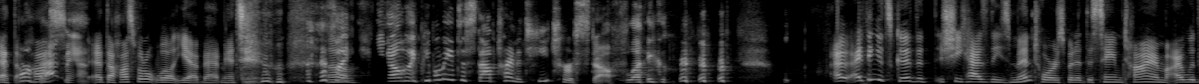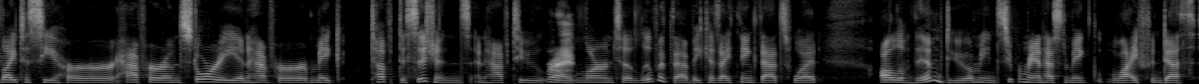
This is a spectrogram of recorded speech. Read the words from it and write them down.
at the or hos- Batman at the hospital. Well, yeah, Batman too. it's um, like you know, like people need to stop trying to teach her stuff. Like, I, I, think it's good that she has these mentors, but at the same time, I would like to see her have her own story and have her make tough decisions and have to Right. learn to live with that because I think that's what all of them do. I mean, Superman has to make life and death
